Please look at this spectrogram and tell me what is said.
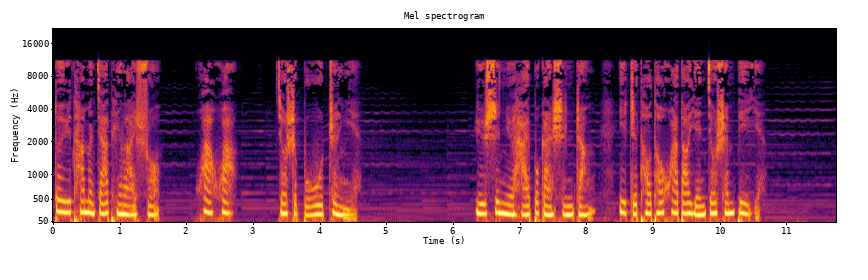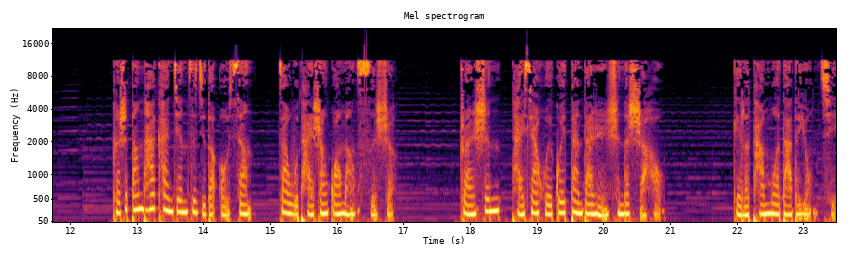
对于他们家庭来说，画画就是不务正业。于是，女孩不敢声张，一直偷偷画到研究生毕业。可是，当她看见自己的偶像在舞台上光芒四射，转身台下回归淡淡人生的时候，给了她莫大的勇气。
